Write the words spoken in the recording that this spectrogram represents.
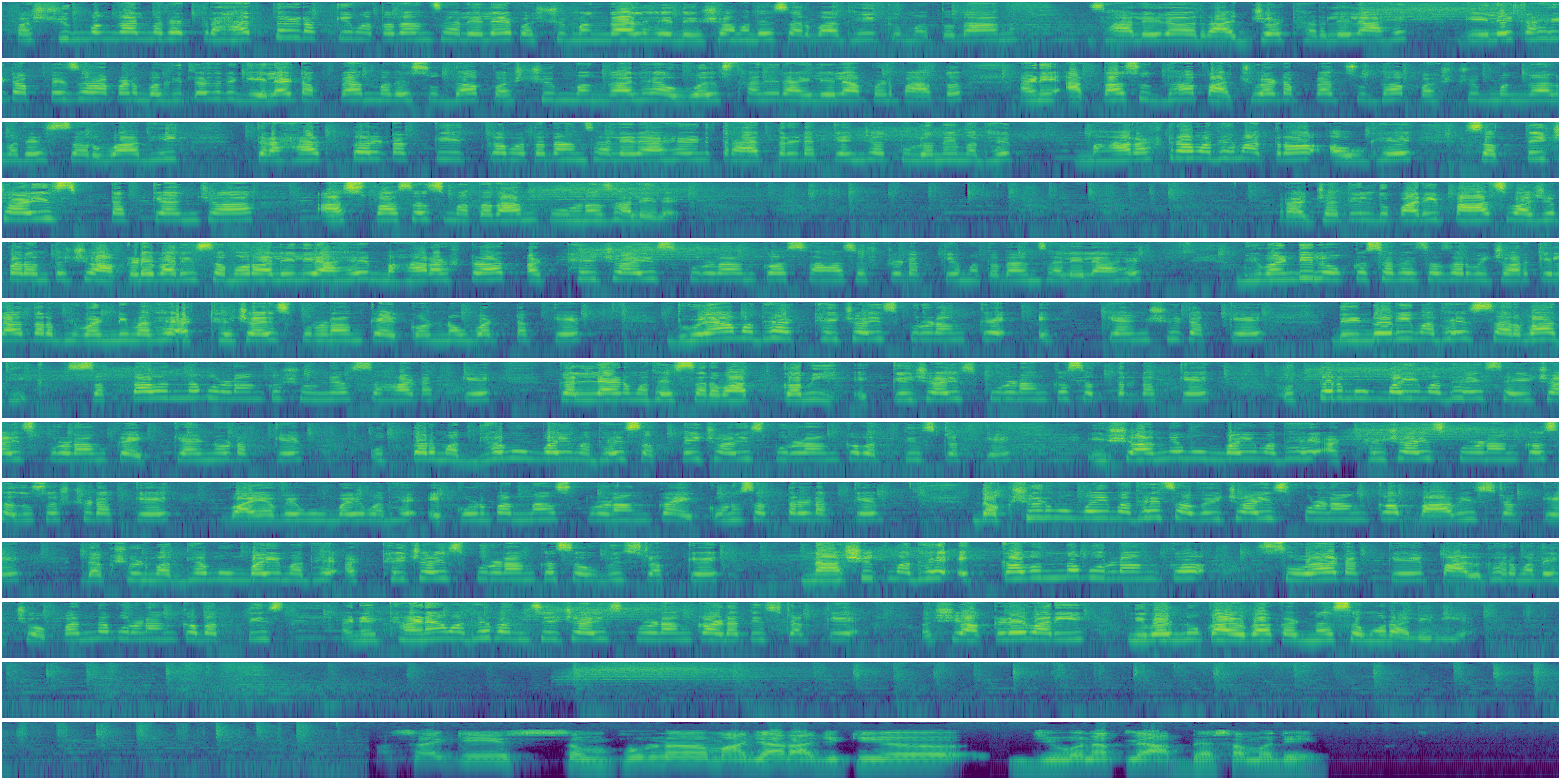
पश्चिम बंगालमध्ये त्र्याहत्तर टक्के मतदान झालेलं आहे. पश्चिम बंगाल हे देशामध्ये सर्वाधिक मतदान झालेलं राज्य ठरलेलं आहे. गेले काही टप्पे जर आपण बघितले तर गेल्या टप्प्यांमध्ये सुद्धा पश्चिम बंगाल हे अव्वलस्थानी राहिलेलं आपण पाहतो आणि आता सुद्धा पाचव्या टप्प्यात सुद्धा पश्चिम बंगालमध्ये सर्वाधिक त्र्याहत्तर टक्के इतकं मतदान झालेलं आहे. आणि त्र्याहत्तर टक्क्यांच्या तुलनेमध्ये महाराष्ट्रामध्ये मात्र अवघे सत्तेचाळीस टक्क्यांच्या आसपासच मतदान पूर्ण झालेलं आहे. राज्यातील दुपारी पाच वाजेपर्यंतची आकडेवारी समोर आलेली आहे. महाराष्ट्रात अठ्ठेचाळीस पूर्णांक सहासष्ट टक्के मतदान झालेलं आहे. भिवंडी लोकसभेचा जर विचार केला तर भिवंडीमध्ये अठ्ठेचाळीस पूर्णांक एकोणनव्वद टक्के धुळ्यामध्ये अठ्ठेचाळीस पूर्णांक एक्क्याऐंशी टक्के दिंडोरीमध्ये सर्वाधिक सत्तावन्न पूर्णांक शून्य सहा टक्के कल्याणमध्ये सर्वात कमी एक्केचाळीस पूर्णांक सत्तर टक्के उत्तर मुंबईमध्ये सेहेचाळीस पूर्णांक एक्क्याण्णव टक्के उत्तर मध्य मुंबईमध्ये सत्तेचाळीस पूर्णांक बत्तीस टक्के ईशान्य मुंबईमध्ये अठ्ठेचाळीस पूर्णांक सदुसष्ट टक्के वायव्य मुंबईमध्ये एकोणपन्नास पूर्णांक एकोणसत्तर टक्के दक्षिण मुंबईमध्ये चव्वेचाळीस पूर्णांक बावीस टक्के दक्षिण मध्य मुंबईमध्ये अठ्ठेचाळीस पूर्णांक सव्वीस टक्के नाशिकमध्ये एक्कावन्न पूर्णांक सोळा टक्के पालघरमध्ये चोपन्न पूर्णांक बत्तीस आणि ठाण्यामध्ये पंचेचाळीस पूर्णांक अडतीस टक्के अशी आकडेवारी निवडणूक आयोगाकडनं समोर आलेली आहे. असं आहे की संपूर्ण माझ्या राजकीय जीवनातल्या अभ्यासामध्ये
